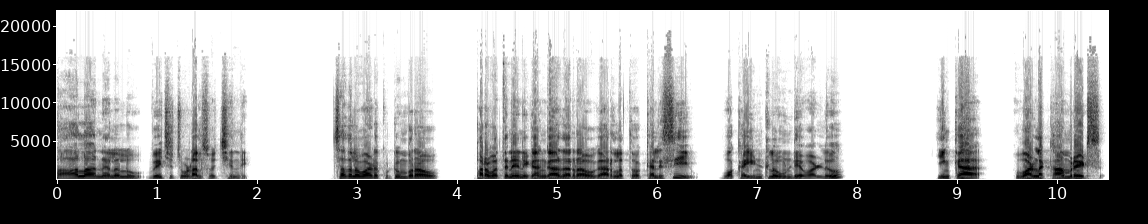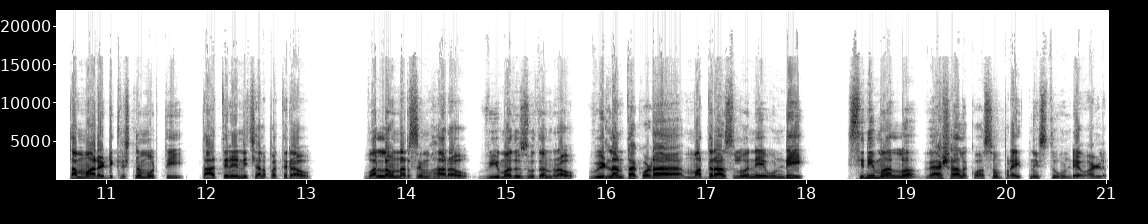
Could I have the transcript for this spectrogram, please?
చాలా నెలలు వేచి చూడాల్సొచ్చింది. చదలవాడ కుటుంబరావు పర్వతనేని గంగాధర్రావు గారులతో కలిసి ఒక ఇంట్లో ఉండేవాళ్ళు ఇంకా వాళ్ళ కామ్రేడ్స్ తమ్మారెడ్డి కృష్ణమూర్తి తాతినేని చలపతిరావు వల్లం నరసింహారావు వి మధుసూదన్ రావు వీళ్ళంతా కూడా మద్రాసులోనే ఉండి సినిమాల్లో వేషాల కోసం ప్రయత్నిస్తూ ఉండేవాళ్ళు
